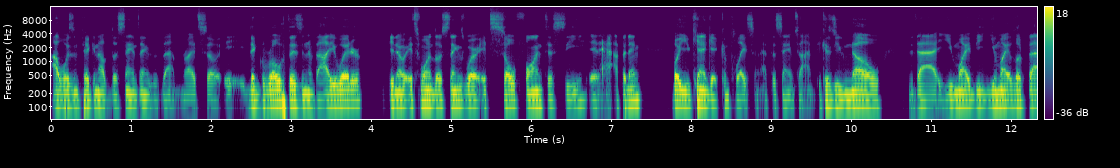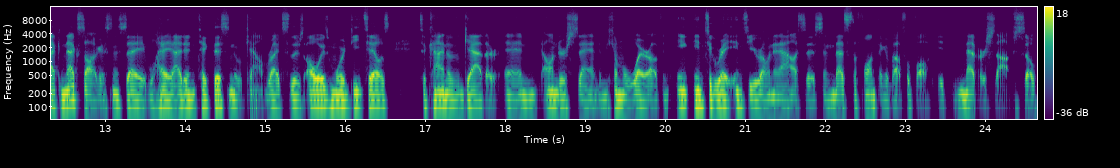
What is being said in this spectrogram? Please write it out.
I wasn't picking up the same things with them, right? So it, the growth is an evaluator. You know, it's one of those things where it's so fun to see it happening, but you can't get complacent at the same time because you know that you might be you might look back next August and say, well, hey, I didn't take this into account, right? So there's always more details to kind of gather and understand and become aware of and in- integrate into your own analysis. And that's the fun thing about football; it never stops. So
